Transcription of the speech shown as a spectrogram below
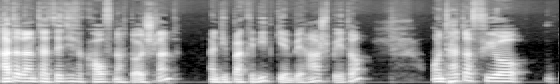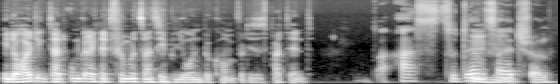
hat er dann tatsächlich verkauft nach Deutschland an die Bakelit GmbH später und hat dafür in der heutigen Zeit umgerechnet 25 Millionen bekommen für dieses Patent. Was? Zu der Mhm. Zeit schon.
